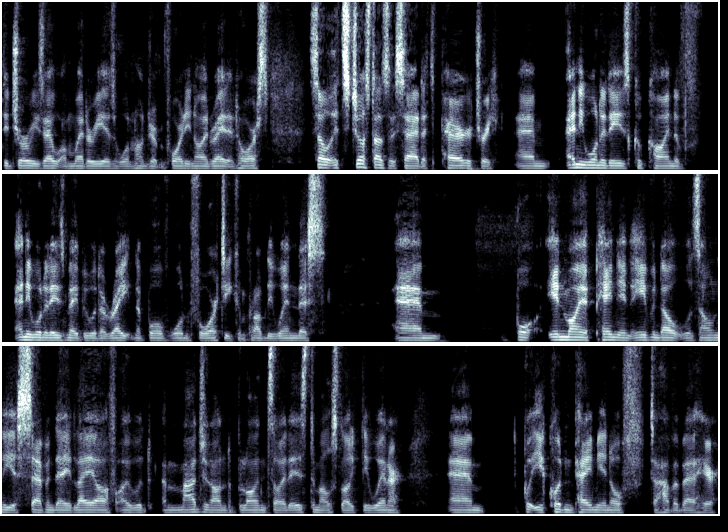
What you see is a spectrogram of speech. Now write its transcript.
the jury's out on whether he is a 149 rated horse. So it's just as I said, it's purgatory. Um, any one of these could kind of any one of these maybe with a rating above 140 can probably win this. Um, but in my opinion, even though it was only a seven day layoff, I would imagine on the blind side is the most likely winner. Um, but you couldn't pay me enough to have a bet here.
